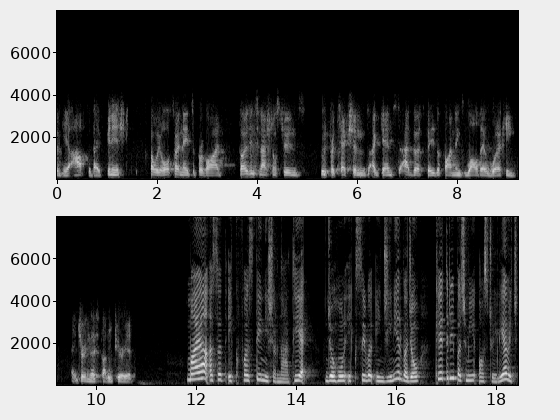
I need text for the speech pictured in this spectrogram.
them here after they've finished, but we also need to provide those international students with protections against adverse visa findings while they're working during their study period. ਮਾਇਆ ਅਸਦ ਇੱਕ ਫਲਸਤੀਨੀ ਸ਼ਰਨਾਰਥੀ ਹੈ ਜੋ ਹੁਣ ਇੱਕ ਸਿਵਲ ਇੰਜੀਨੀਅਰ ਵਜੋਂ ਖੇਤਰੀ ਪੱਛਮੀ ਆਸਟ੍ਰੇਲੀਆ ਵਿੱਚ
